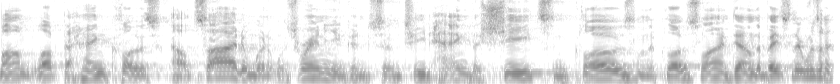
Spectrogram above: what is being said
mom loved to hang clothes outside, and when it was raining, you could so she'd hang the sheets and clothes and the clothesline down the base. There was a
